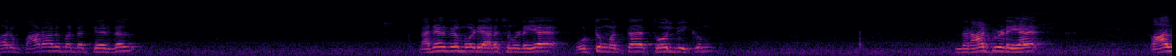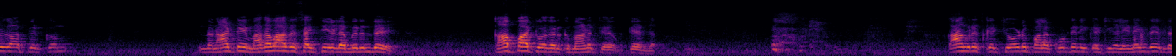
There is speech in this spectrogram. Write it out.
வரும் பாராளுமன்ற தேர்தல் நரேந்திர மோடி அரசினுடைய ஒட்டுமொத்த தோல்விக்கும் இந்த நாட்டுடைய பாதுகாப்பிற்கும் இந்த நாட்டை மதவாத சக்திகளிடமிருந்து காப்பாற்றுவதற்குமான தேர்தல். காங்கிரஸ் கட்சியோடு பல கூட்டணி கட்சிகள் இணைந்து இந்த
